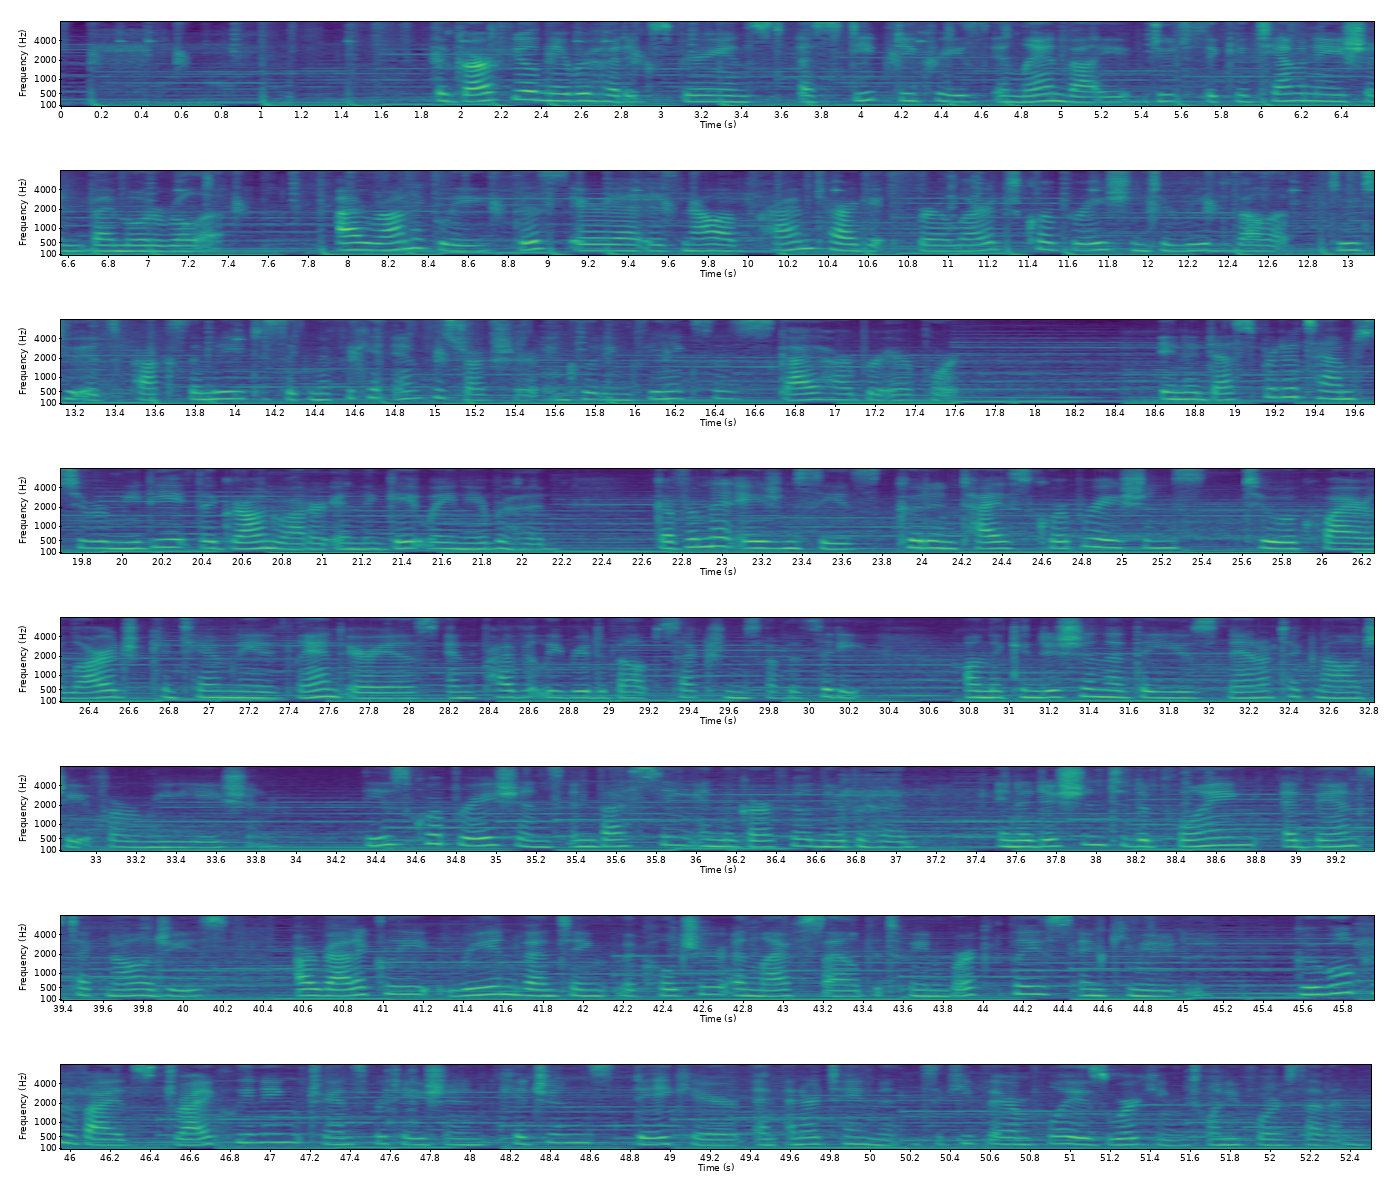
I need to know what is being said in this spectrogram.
The Garfield neighborhood experienced a steep decrease in land value due to the contamination by Motorola. Ironically, this area is now a prime target for a large corporation to redevelop due to its proximity to significant infrastructure, including Phoenix's Sky Harbor Airport. In a desperate attempt to remediate the groundwater in the Gateway neighborhood, government agencies could entice corporations to acquire large contaminated land areas and privately redevelop sections of the city on the condition that they use nanotechnology for remediation. These corporations investing in the Garfield neighborhood in addition to deploying advanced technologies, are radically reinventing the culture and lifestyle between workplace and community. Google provides dry cleaning, transportation, kitchens, daycare, and entertainment to keep their employees working 24 7.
